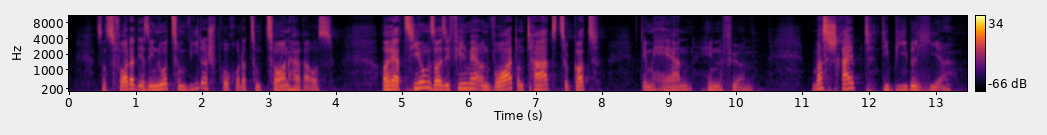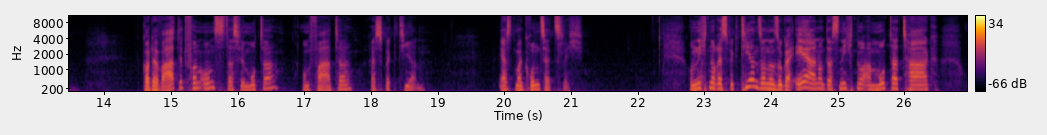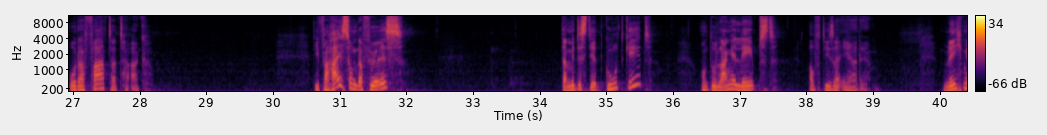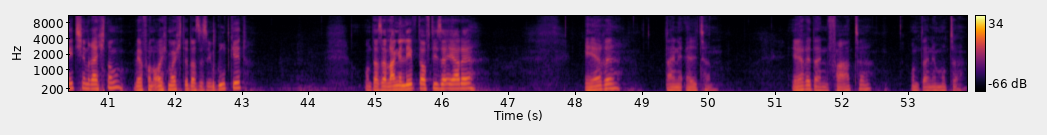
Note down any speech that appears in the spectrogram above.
sonst fordert ihr sie nur zum Widerspruch oder zum Zorn heraus. Eure Erziehung soll sie vielmehr in Wort und Tat zu Gott, dem Herrn, hinführen. Was schreibt die Bibel hier? Gott erwartet von uns, dass wir Mutter und Vater respektieren. Erstmal grundsätzlich. Und nicht nur respektieren, sondern sogar ehren und das nicht nur am Muttertag oder Vatertag. Die Verheißung dafür ist, damit es dir gut geht und du lange lebst auf dieser Erde. Milchmädchenrechnung, wer von euch möchte, dass es ihm gut geht? und dass er lange lebt auf dieser Erde. Ehre deine Eltern. Ehre deinen Vater und deine Mutter.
